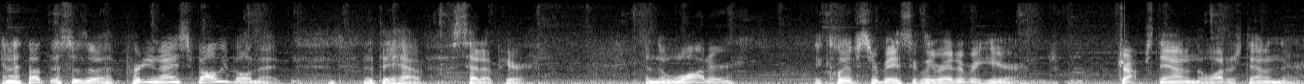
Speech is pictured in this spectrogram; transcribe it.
And I thought this was a pretty nice volleyball net that they have set up here. And the water, the cliffs are basically right over here. Drops down and the water's down in there.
